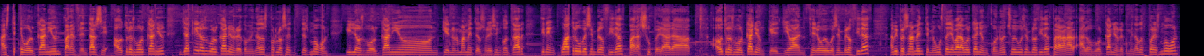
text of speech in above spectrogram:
a este Volcanion para enfrentarse a otros Volcanion, ya que los Volcanion recomendados por los Smogon y los Volcanion que normalmente os soléis encontrar tienen 4 Vs en velocidad para superar a, otros Volcanion que llevan 0 Vs en velocidad. A mí personalmente me gusta llevar a Volcanion con 8 Vs en velocidad para ganar a los Volcanion recomendados por Smogon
